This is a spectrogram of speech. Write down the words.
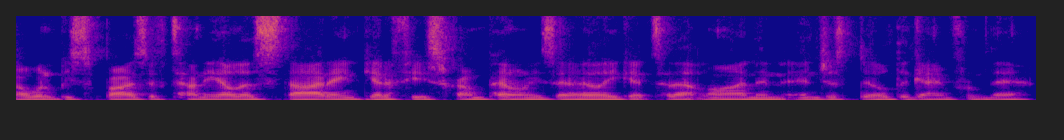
I wouldn't be surprised if Taniela's starting, get a few scrum penalties early, get to that line and, and just build the game from there.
